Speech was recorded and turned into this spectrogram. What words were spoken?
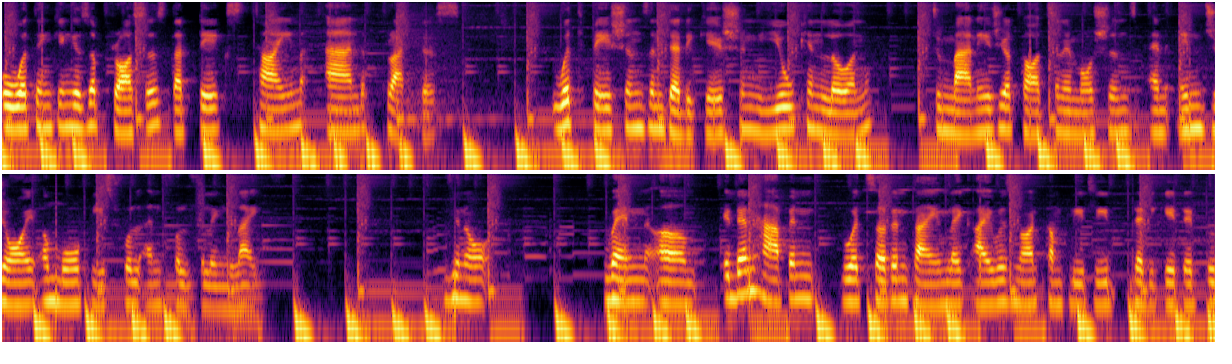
overthinking is a process that takes time and practice. With patience and dedication, you can learn to manage your thoughts and emotions and enjoy a more peaceful and fulfilling life. You know, when um, it didn't happen with certain time like i was not completely dedicated to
